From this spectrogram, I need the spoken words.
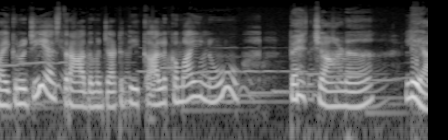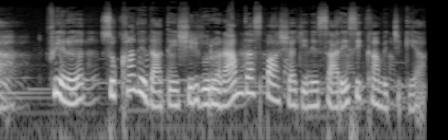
ਵਾਹਿਗੁਰੂ ਜੀ, ਇਸ ਤਰ੍ਹਾਂ ਆਦਮ ਜੱਟ ਦੀ ਕਾਲ ਕਮਾਈ ਨੂੰ ਪਹਿਚਾਣ ਲਿਆ। ਫਿਰ ਸੁੱਖਾਂ ਦੇ ਦਾਤੇ ਸ੍ਰੀ ਗੁਰੂ ਰਾਮਦਾਸ ਪਾਤਸ਼ਾਹ ਜੀ ਨੇ ਸਾਰੇ ਸਿੱਖਾਂ ਵਿੱਚ ਕਿਹਾ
